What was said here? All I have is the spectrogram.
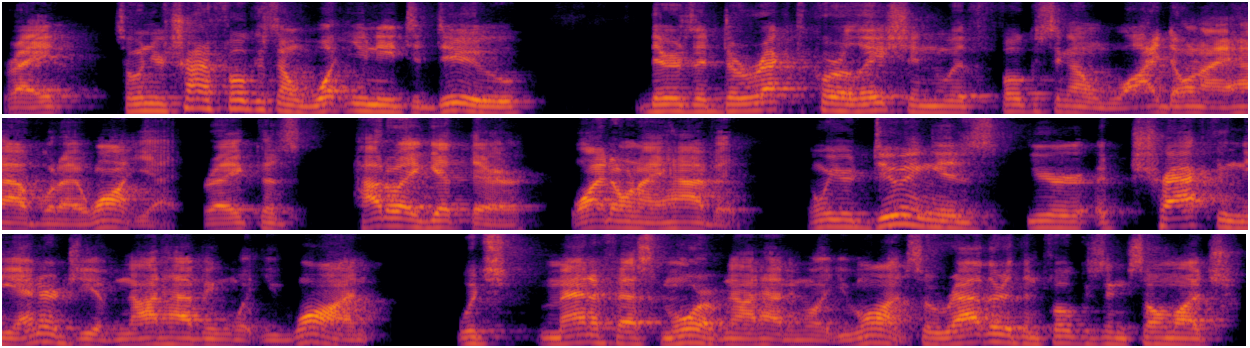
Right. So when you're trying to focus on what you need to do, there's a direct correlation with focusing on why don't I have what I want yet? Right. Because how do I get there? Why don't I have it? And what you're doing is you're attracting the energy of not having what you want, which manifests more of not having what you want. So rather than focusing so much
